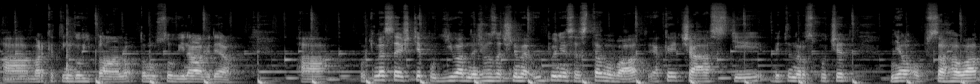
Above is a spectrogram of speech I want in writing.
a marketingový plán, o tom jsou jiná videa. A pojďme se ještě podívat, než ho začneme úplně sestavovat, jaké části by ten rozpočet měl obsahovat,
